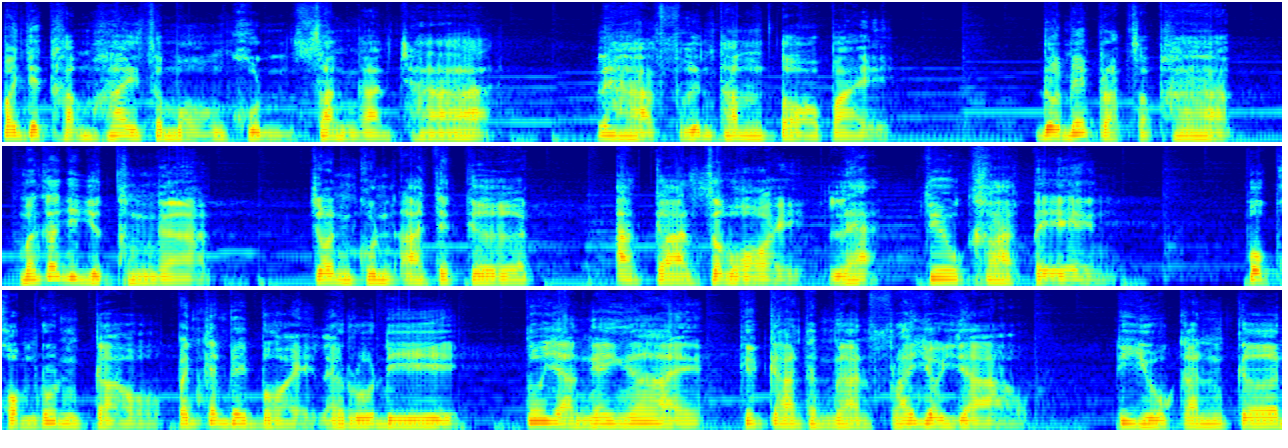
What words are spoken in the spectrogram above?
มันจะทำให้สมองคุณสั่งงานช้า และหากฝืนทำต่อไป โดยไม่ปรับสภาพมันก็จะหยุดทำงาน จนคุณอาจจะเกิด อาการสวอยและฟิวขาดไปเอง พวกผมรุ่นเก่าเป็นกันบ่อยๆและรู้ดี ตัวอย่างง่ายๆ คือการทำงานไฟล์ยาวๆ ที่อยู่กันเกิน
